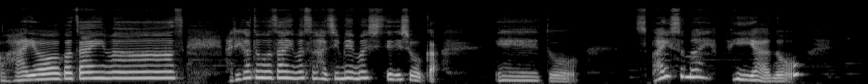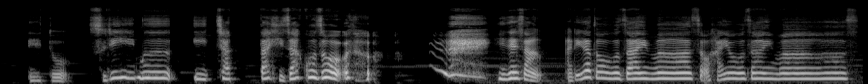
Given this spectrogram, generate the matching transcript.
おはようございます。ありがとうございます。はじめましてでしょうか。えっ、ー、と、スパイスマイフィアの、えっ、ー、と、スリームいちゃった膝小僧の ヒデさん、ありがとうございます。おはようございます。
